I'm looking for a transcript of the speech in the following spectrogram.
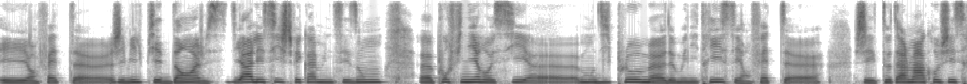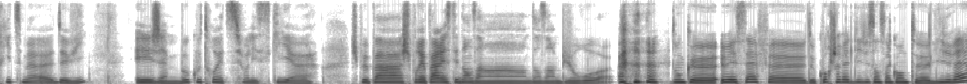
et en fait, euh, j'ai mis le pied dedans et je me suis dit, allez, si je fais quand même une saison euh, pour finir aussi mon diplôme de monitrice. Et en fait, j'ai totalement accroché ce rythme de vie. Et j'aime beaucoup trop être sur les skis. je peux pas, je pourrais pas rester dans un, dans un bureau. Donc ESF e de Courchevel 1850 l'hiver,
